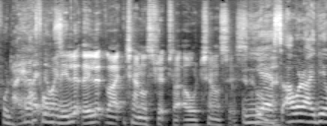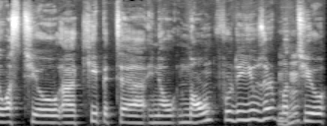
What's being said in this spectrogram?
for the I like the headphones. they look. They look like channel strips, like old channel strips. Cool, yes, man. our idea was to uh, keep it, uh, you know, known for the user, Mm-hmm. but to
